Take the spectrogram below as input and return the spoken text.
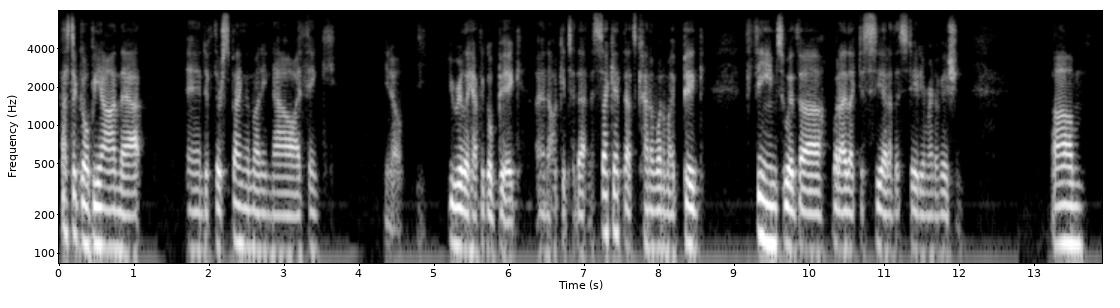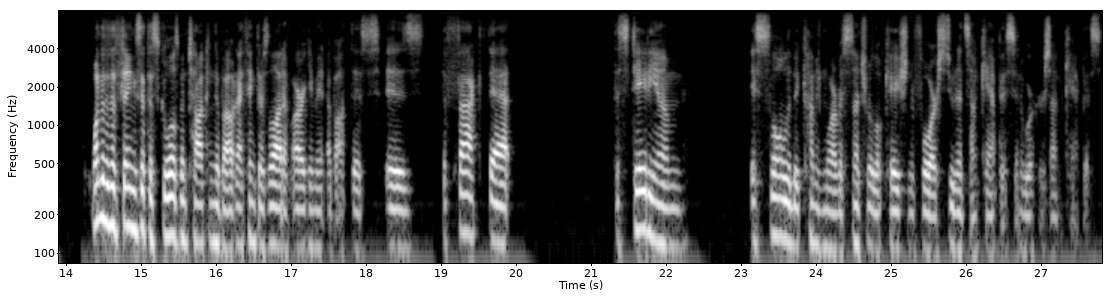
has to go beyond that. And if they're spending the money now, I think, you know, you really have to go big, and I'll get to that in a second. That's kind of one of my big themes with uh, what I like to see out of the stadium renovation. Um, one of the things that the school has been talking about, and I think there's a lot of argument about this, is the fact that the stadium is slowly becoming more of a central location for students on campus and workers on campus.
